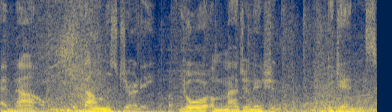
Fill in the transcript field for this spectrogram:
And now, the boundless journey of your imagination begins.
